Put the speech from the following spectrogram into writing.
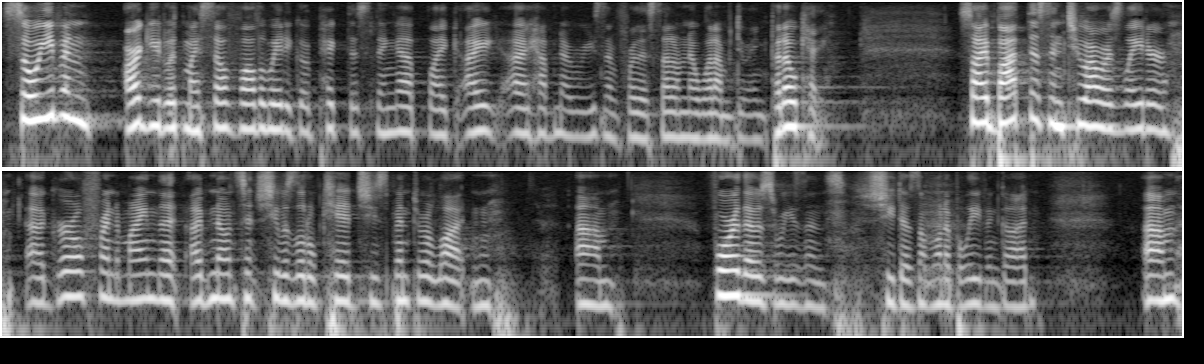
so even argued with myself all the way to go pick this thing up. Like I, I have no reason for this. I don't know what I'm doing, but okay. So I bought this, and two hours later, a girlfriend of mine that I've known since she was a little kid, she's been through a lot, and um, for those reasons, she doesn't want to believe in God. Um,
